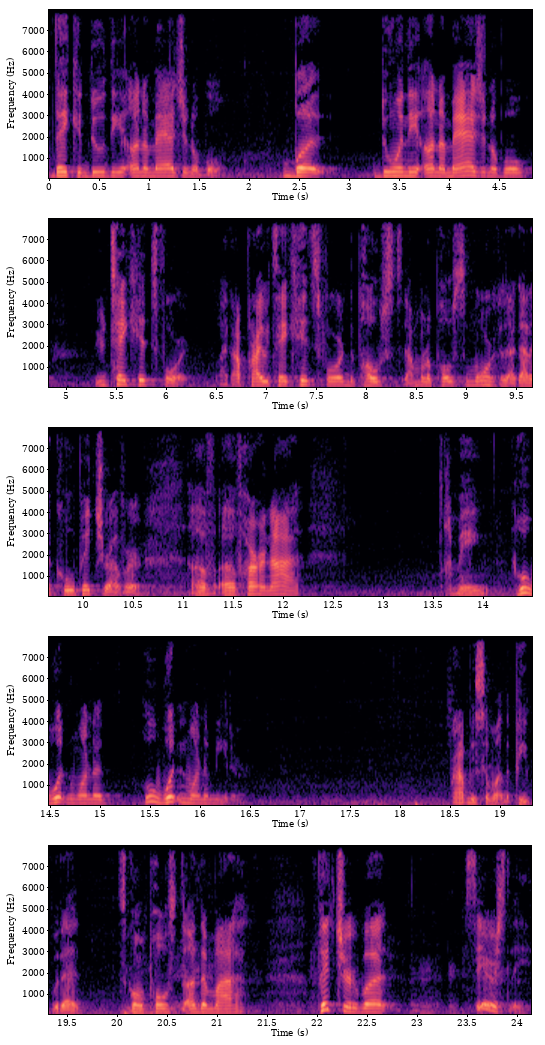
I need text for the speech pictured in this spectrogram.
they can do the unimaginable. But doing the unimaginable, you take hits for it. Like I'll probably take hits for the post. I'm gonna post some more because I got a cool picture of her, of of her and I. I mean, who wouldn't want to? Who wouldn't want to meet her? Probably some other people that's gonna post under my picture, but seriously,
